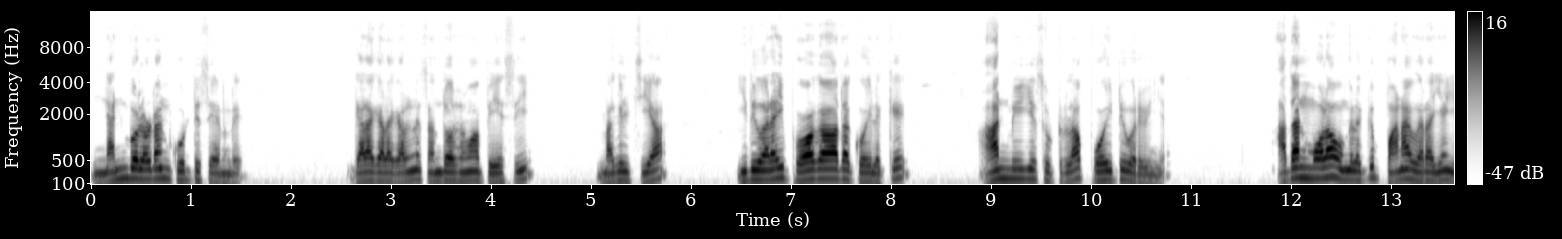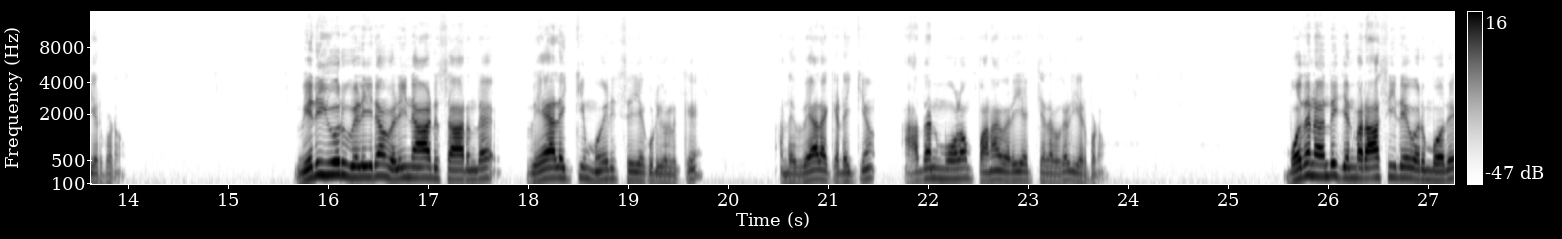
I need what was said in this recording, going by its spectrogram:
நண்பர்களுடன் கூட்டு சேர்ந்து கலகலகல்னு சந்தோஷமாக பேசி மகிழ்ச்சியாக இதுவரை போகாத கோயிலுக்கு ஆன்மீக சுற்றுலா போயிட்டு வருவீங்க. அதன் மூலம் உங்களுக்கு பண விரயம் ஏற்படும். வெளியூர் வெளியிடம் வெளிநாடு சார்ந்த வேலைக்கு முயற்சி செய்யக்கூடியவர்களுக்கு அந்த வேலை கிடைக்கும். அதன் மூலம் பண விரைய செலவுகள் ஏற்படும். புதன் வந்து ஜென்ம ராசியிலே வரும்போது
